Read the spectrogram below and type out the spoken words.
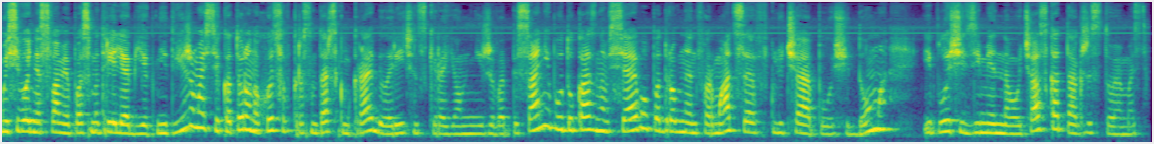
Мы сегодня с вами посмотрели объект недвижимости, который находится в Краснодарском крае, Белореченский район. Ниже в описании будет указана вся его подробная информация, включая площадь дома и площадь земельного участка, а также стоимость.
